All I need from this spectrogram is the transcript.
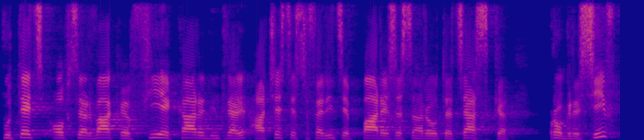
Puteți observa că fiecare dintre aceste suferințe pare să se înrăutățească progresiv.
